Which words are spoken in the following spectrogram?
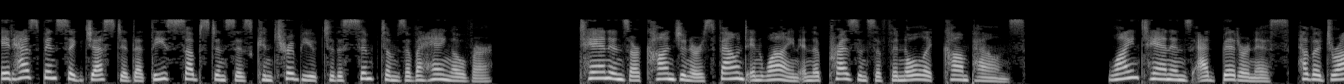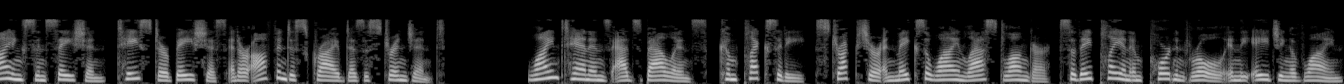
It has been suggested that these substances contribute to the symptoms of a hangover. Tannins are congeners found in wine in the presence of phenolic compounds. Wine tannins add bitterness, have a drying sensation, taste herbaceous and are often described as astringent. Wine tannins adds balance, complexity, structure and makes a wine last longer, so they play an important role in the aging of wine.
